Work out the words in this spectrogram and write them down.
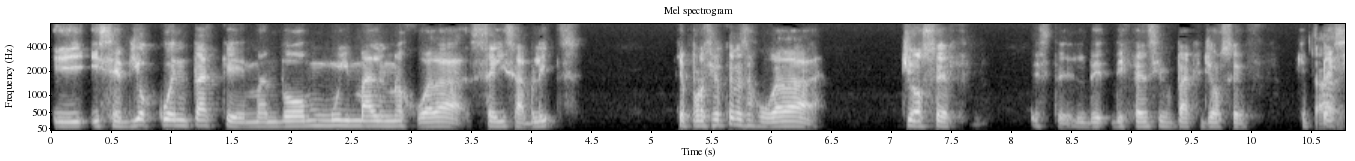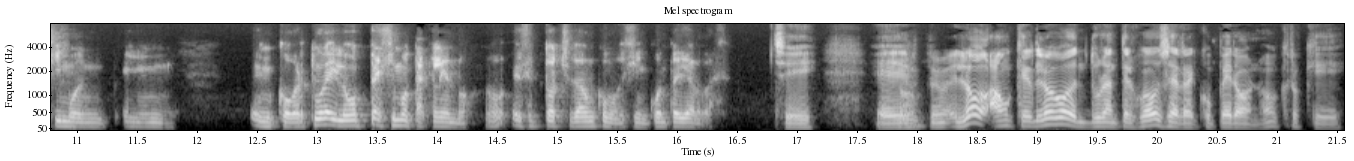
y, y, se dio cuenta que mandó muy mal en una jugada 6 a Blitz, que por cierto en esa jugada Joseph, este, el de, defensive back Joseph, que ah, pésimo en, en, cobertura y luego pésimo tacleando, ¿no? Ese touchdown como de 50 yardas. Sí, eh, ¿no? luego, aunque luego durante el juego se recuperó, ¿no? Creo que...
